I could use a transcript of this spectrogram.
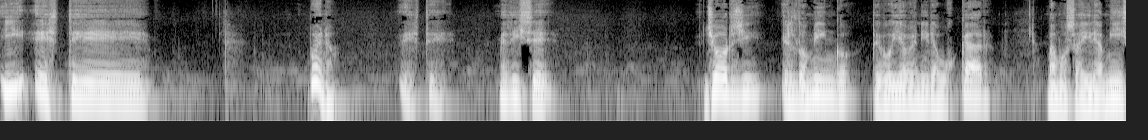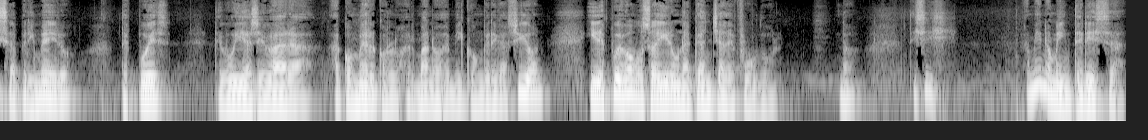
Y este, bueno, este, me dice, Giorgi, el domingo te voy a venir a buscar, vamos a ir a misa primero, después te voy a llevar a, a comer con los hermanos de mi congregación y después vamos a ir a una cancha de fútbol. ¿no? Dice, a mí no me interesa,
